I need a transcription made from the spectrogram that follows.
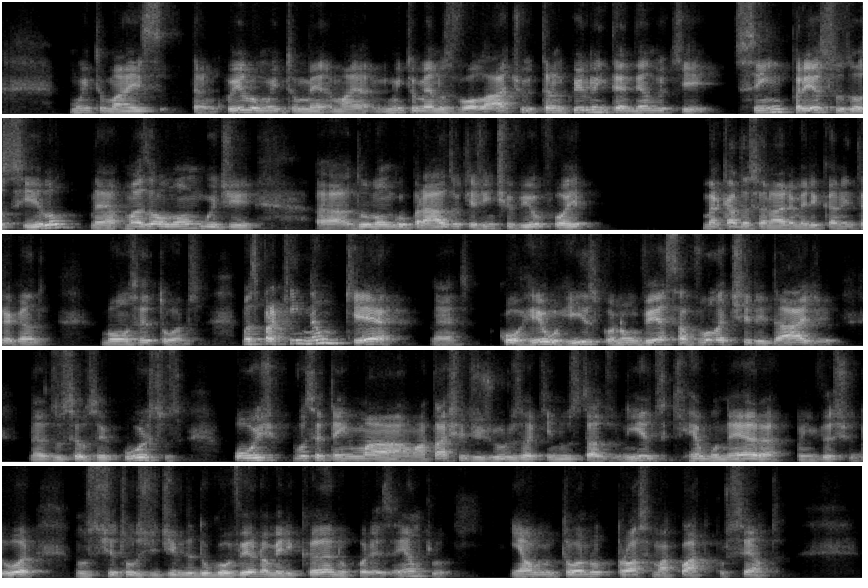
muito mais tranquilo, muito, me muito menos volátil, tranquilo entendendo que sim, preços oscilam, né, mas ao longo de uh, do longo prazo, o que a gente viu foi o mercado acionário americano entregando bons retornos. Mas para quem não quer né, correr o risco, não vê essa volatilidade né, dos seus recursos, hoje você tem uma, uma taxa de juros aqui nos Estados Unidos que remunera o investidor nos títulos de dívida do governo americano, por exemplo, em algo em torno próximo a 4%.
